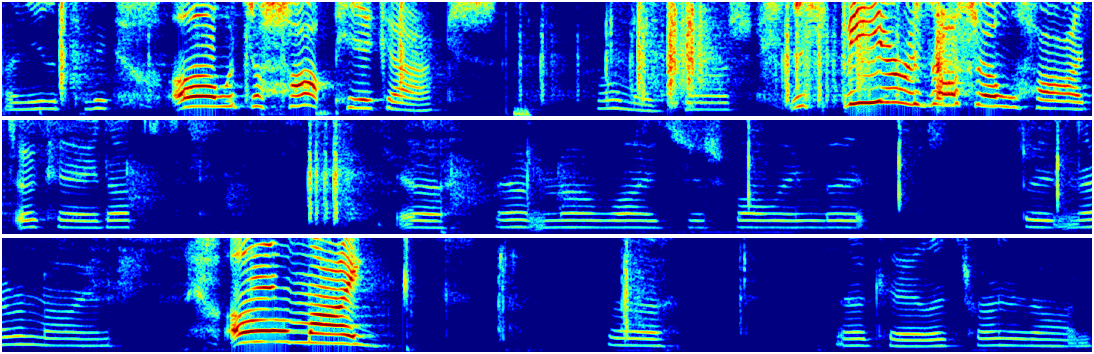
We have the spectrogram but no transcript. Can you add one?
I need a pick. Oh, it's a hot pickaxe. Oh my gosh. The spear is also hot. Okay, that's. Yeah, I don't know why it's just falling, but. But never mind. Oh my. Uh, Okay, let's turn it on.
